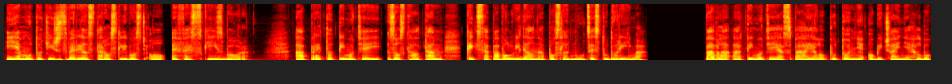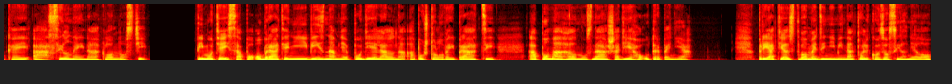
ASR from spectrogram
Jemu totiž zveril starostlivosť o efeský zbor. A preto Timotej zostal tam, keď sa Pavol vydal na poslednú cestu do Ríma. Pavla a Timoteja spájalo puto neobyčajne hlbokej a silnej náklonnosti. Timotej sa po obrátení významne podielal na apoštolovej práci a pomáhal mu znášať jeho utrpenia. Priateľstvo medzi nimi natoľko zosilnelo,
